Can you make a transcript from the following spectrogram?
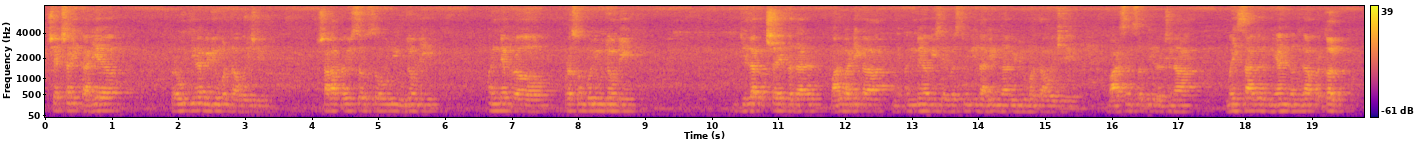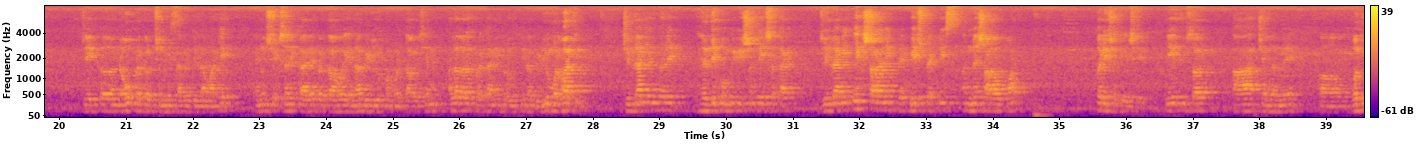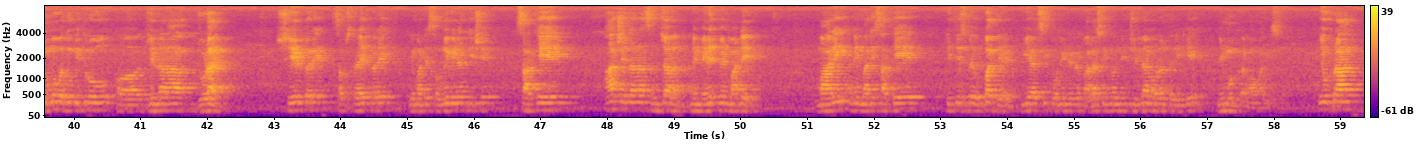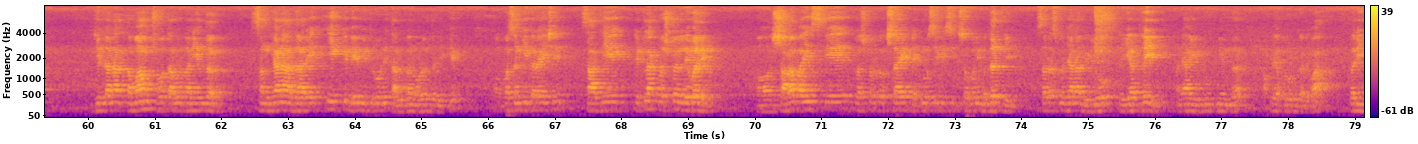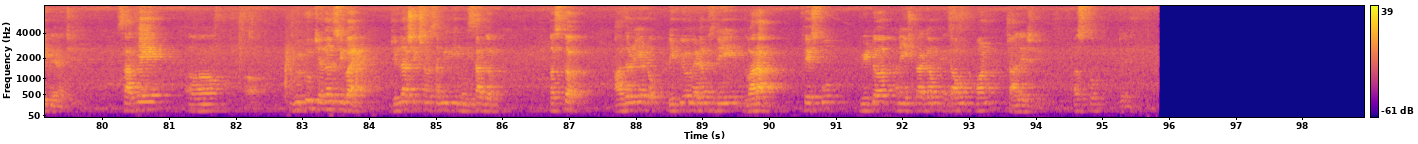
શૈક્ષણિક કાર્ય, પ્રવૃત્તિના વીડિયો મળતા હોય છે. શાળા પ્રવેશોત્સવની ઉજવણી, અન્ય પ્રસંગોની ઉજવણી, જિલ્લા કક્ષાએ થતા બાલવાટિકા અને અન્ય વિષય વસ્તુની તાલીમના વીડિયો મળતા હોય છે. બાળ સંસદની રચના, મહીસાગર જ્ઞાન ગંગા પ્રકલ્પ, જે એક નવો પ્રકલ્પ છે મહીસાગર જિલ્લા માટે. એનું શૈક્ષણિક કાર્ય કરતા હોય એના વીડિયો પણ મળતા હોય છે. એમ અલગ અલગ પ્રકારની પ્રવૃત્તિના વીડિયો મળવાથી જિલ્લાની અંદર એક હેલ્ધી કોમ્પિટિશન કહી શકાય. જિલ્લાની એક શાળાની બેસ્ટ પ્રેક્ટિસ અન્ય શાળાઓ પણ કરી શકે છે એ હેતુસર આ ચેનલને વધુમાં વધુ મિત્રો જિલ્લાના જોડાય શેર કરે સબસ્ક્રાઈબ કરે, એ માટે સૌને વિનંતી છે. સાથે આ ચેનલના સંચાલન અને મેનેજમેન્ટ માટે મારી અને મારી સાથે હિતેશભાઈ ઉપાધ્યાય બીઆરસી કોર્ડિનેટર બાલાસિનોરની જિલ્લા નોડલ તરીકે નિમણૂક કરવામાં આવી છે. એ ઉપરાંત જિલ્લાના તમામ છ તાલુકાની અંદર સંખ્યાના આધારે એક કે બે મિત્રોને તાલુકા નોડલ તરીકે પસંદગી કરાઈ છે. સાથે કેટલાક ક્લસ્ટર લેવલે શાળા વાઇઝ કે ક્લસ્ટર કક્ષાએ ટેકનોસિટી શિક્ષકોની મદદથી સરસ મજાના વીડિયો તૈયાર થઈ અને આ યુટ્યુબની અંદર આપણે અપલોડ કરવા કરી રહ્યા છીએ. સાથે યુટ્યુબ ચેનલ સિવાય જિલ્લા શિક્ષણ સમિતિ મહીસાગર હસ્તક આદરણીય ડીપીઓ મેડમ શ્રી દ્વારા ફેસબુક ટ્વિટર અને ઇન્સ્ટાગ્રામ એકાઉન્ટ પણ ચાલે છે અસ્તુ, જય.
